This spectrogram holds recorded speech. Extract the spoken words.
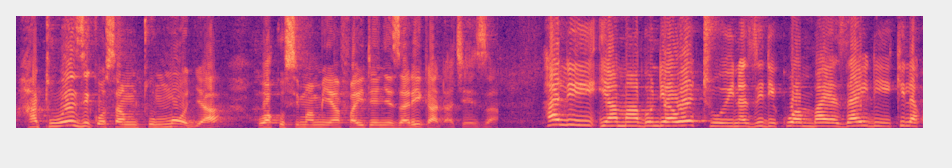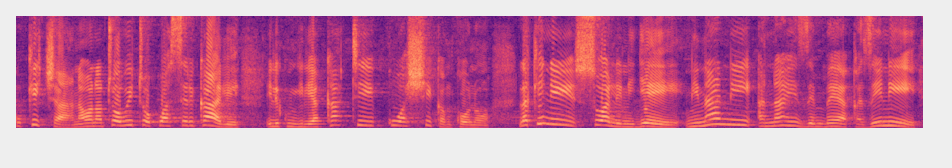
hatuwezi kosa mtu mmoja wa kusimamia fight yenye zarika atacheza Hali ya mabondia wetu inazidi kuwa mbaya zaidi kila kukicha, na wanatoa wito kwa serikali ili kuingilia kati kuwashika mkono. Lakini swali ni je, ni nani anayezembea kazini?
